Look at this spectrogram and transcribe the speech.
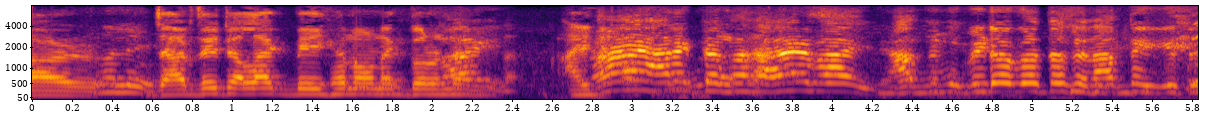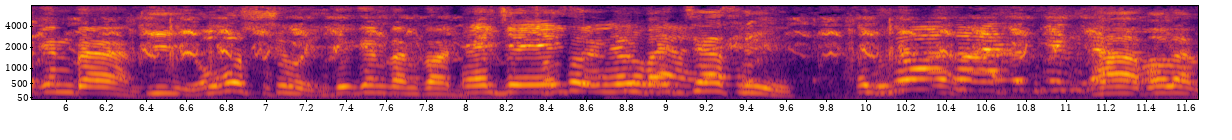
আর যার যেটা লাগবে এখানে অনেক ধরনের আরেকটা কথা হ্যাঁ ভাই আপনি কি ভিডিও করতেছেন আপনি কি কিছু কিনবেন কি অবশ্যই কি কিনবেন এই যে এই যে- বাচ্চা আছি হ্যাঁ বলেন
